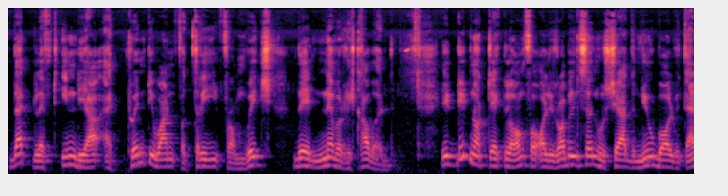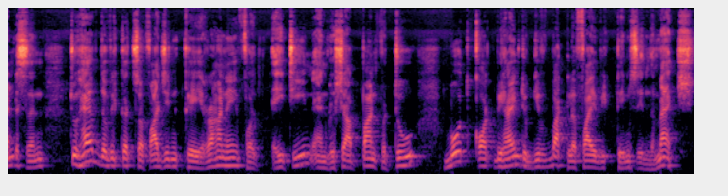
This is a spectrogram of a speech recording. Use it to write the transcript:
that left India at 21 for 3 from which they never recovered. It did not take long for Ollie Robinson, who shared the new ball with Anderson, to have the wickets of Ajinkya Rahane for 18 and Rishabh Pant for 2, both caught behind to give Buttler 5 victims in the match.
